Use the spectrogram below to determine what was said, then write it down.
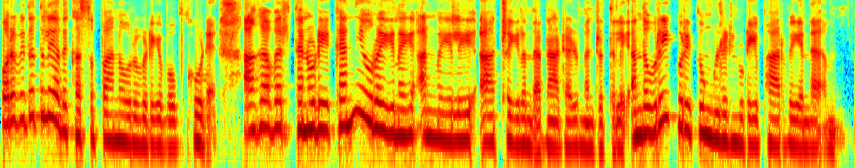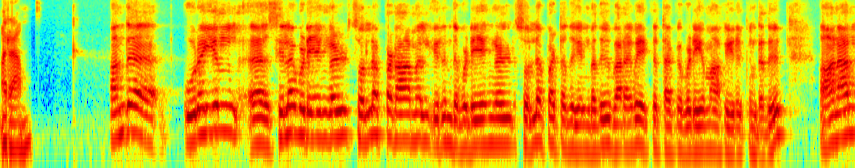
ஒரு விதத்திலே அது கசப்பான ஒரு விடயமும் கூட. ஆக அவர் தன்னுடைய கன்னி உரையினை அண்மையிலே ஆற்ற இருந்தார் நாடாளுமன்றத்திலே. அந்த உரை குறித்து உங்களுடைய பார்வை என்ன ராம்? அந்த உரையில் அஹ், சில விடயங்கள் சொல்லப்படாமல் இருந்த விடயங்கள் சொல்லப்பட்டது என்பது வரவேற்கத்தக்க விடயமாக இருக்கின்றது. ஆனால்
